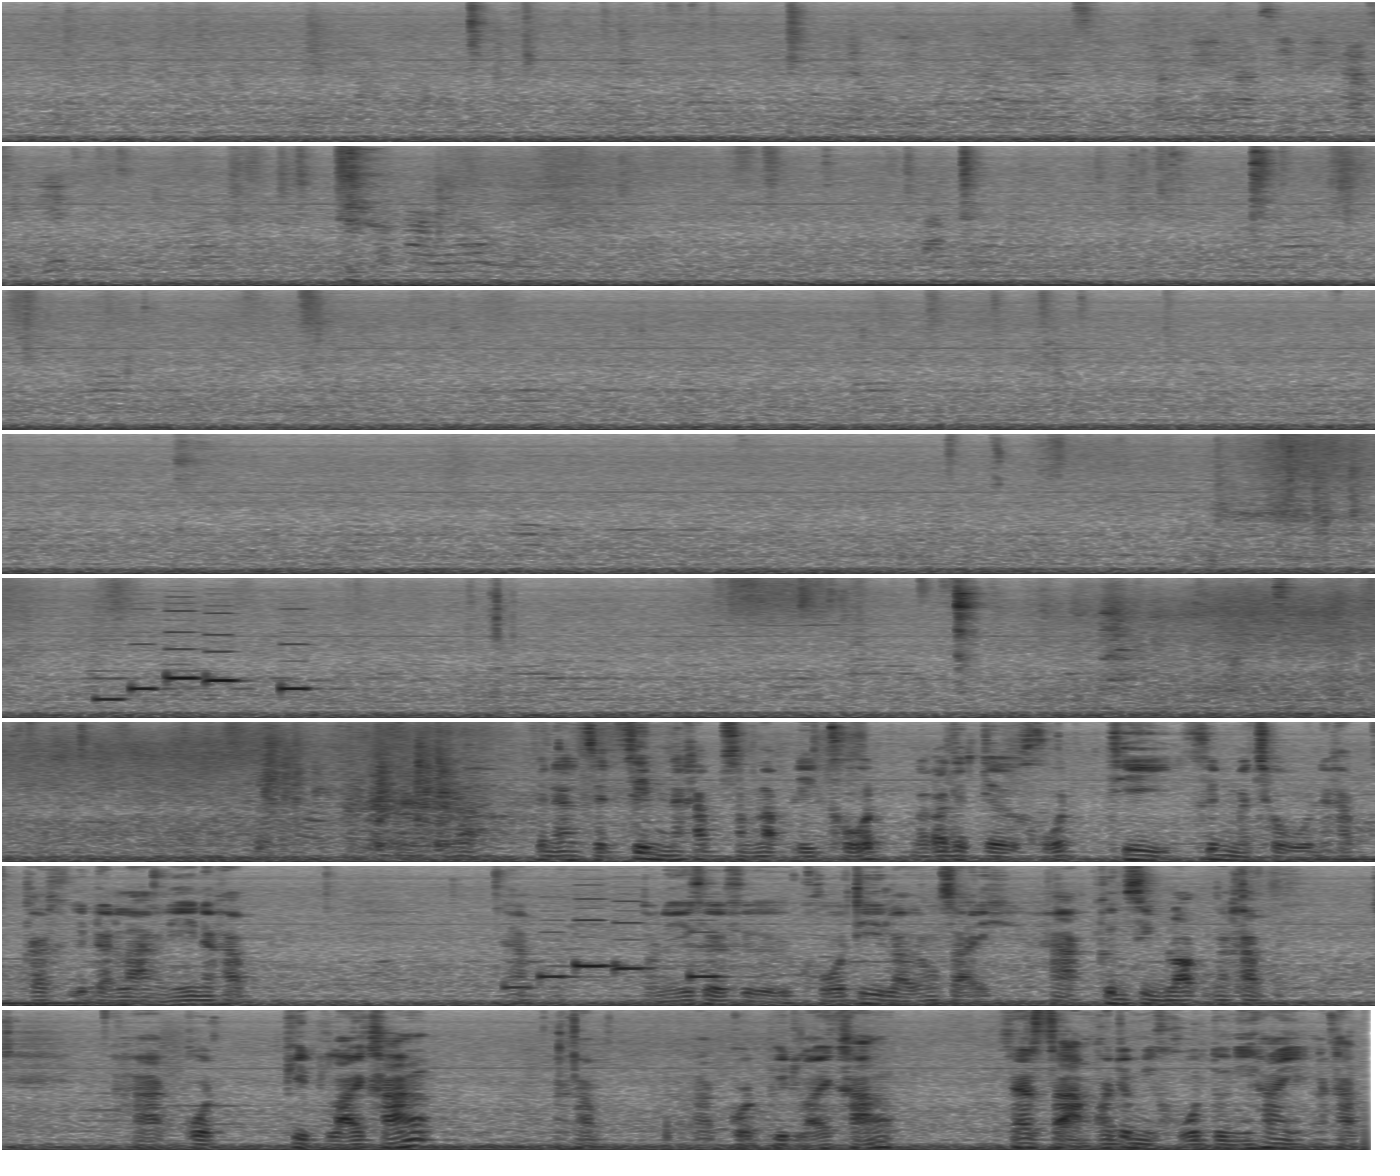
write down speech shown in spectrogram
เสร็จสิ้นนะครับสำหรับรีดโคดแล้วก็จะเจอโค้ดที่ขึ้นมาโชว์นะครับ ก็คือด้านล่างนี้นะครับนะครับตัวนี้ก็คือโค้ดที่เราต้องใส่หากขึ้นซิมล็อกนะครับ หากกดผิดหลายครั้งนะครับหากกดผิดหลายครั้งแซดสามเขาจะมีโค้ดตัวนี้ให้นะครับ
